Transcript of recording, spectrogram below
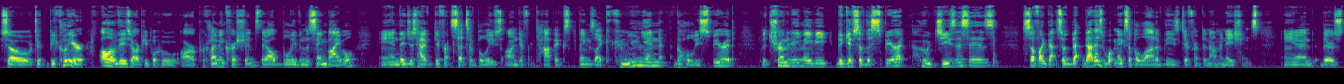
So to be clear, all of these are people who are proclaiming Christians. They all believe in the same Bible, and they just have different sets of beliefs on different topics. Things like communion, the Holy Spirit, the Trinity, maybe, the gifts of the Spirit, who Jesus is, stuff like that. So that, that is what makes up a lot of these different denominations. And there's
